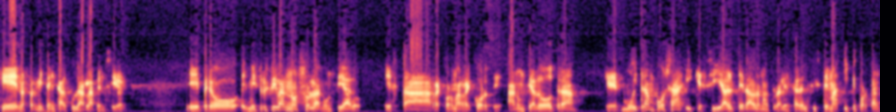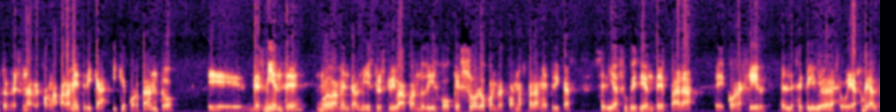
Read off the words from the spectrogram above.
que nos permiten calcular la pensión. Eh, pero el ministro Escriba no solo ha anunciado esta reforma recorte. Ha anunciado otra que es muy tramposa y que sí altera la naturaleza del sistema y que por tanto no es una reforma paramétrica y que por tanto eh, desmiente nuevamente al ministro Escriba cuando dijo que solo con reformas paramétricas sería suficiente para eh, corregir el desequilibrio de la seguridad social.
